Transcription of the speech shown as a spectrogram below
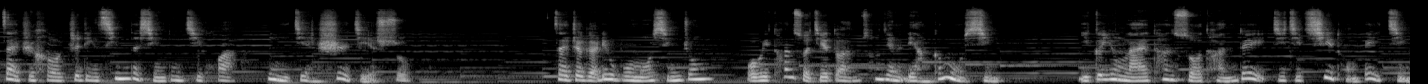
再之后制定新的行动计划，并以检视结束。在这个六步模型中，我为探索阶段创建两个模型，一个用来探索团队及其系统背景，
